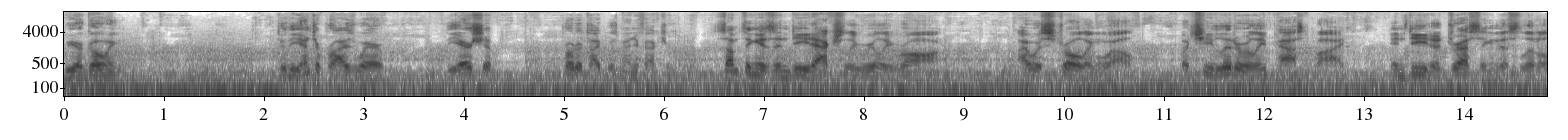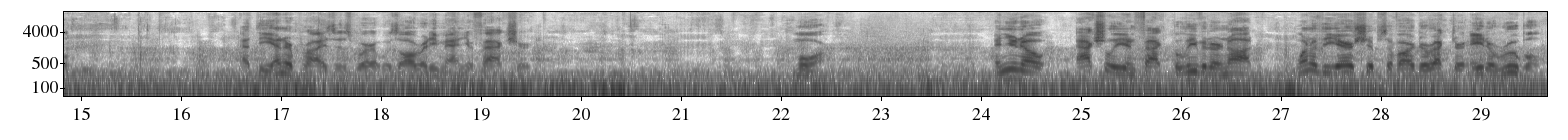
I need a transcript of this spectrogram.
We are going to the enterprise where the airship prototype was manufactured. Something is indeed actually really wrong. I was strolling well, but she literally passed by, indeed addressing this little at the enterprises where it was already manufactured. More. And you know, actually, in fact, believe it or not, one of the airships of our director, Ada Rubel,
